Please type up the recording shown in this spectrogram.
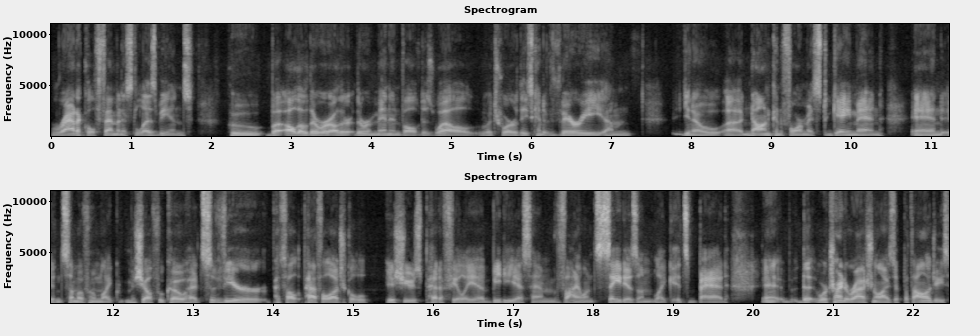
radical feminist lesbians who but although there were other there were men involved as well which were these kind of very um, you know, uh, nonconformist gay men, and and some of whom, like Michel Foucault, had severe patho- pathological issues, pedophilia, BDSM, violence, sadism. Like it's bad, and that we're trying to rationalize the pathologies.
